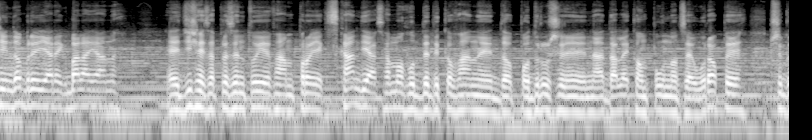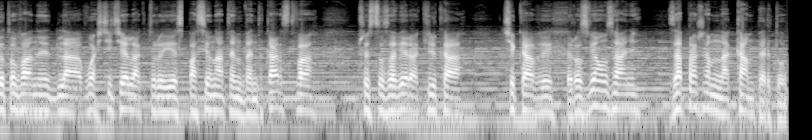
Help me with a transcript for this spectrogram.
dzień dobry, Jarek Balajan. E, Dzisiaj zaprezentuję Wam projekt Scandia, samochód dedykowany do podróży na daleką północ Europy, przygotowany dla właściciela, który jest pasjonatem wędkarstwa, przez co zawiera kilka ciekawych rozwiązań. Zapraszam na Camper Tour.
